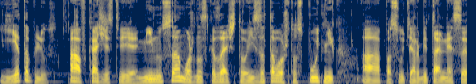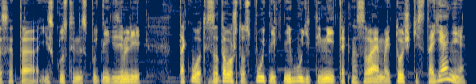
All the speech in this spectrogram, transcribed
И это плюс. А в качестве минуса можно сказать, что из-за того, что спутник, а по сути орбитальный СС это искусственный спутник Земли, так вот, из-за того, что спутник не будет иметь так называемой точки стояния,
